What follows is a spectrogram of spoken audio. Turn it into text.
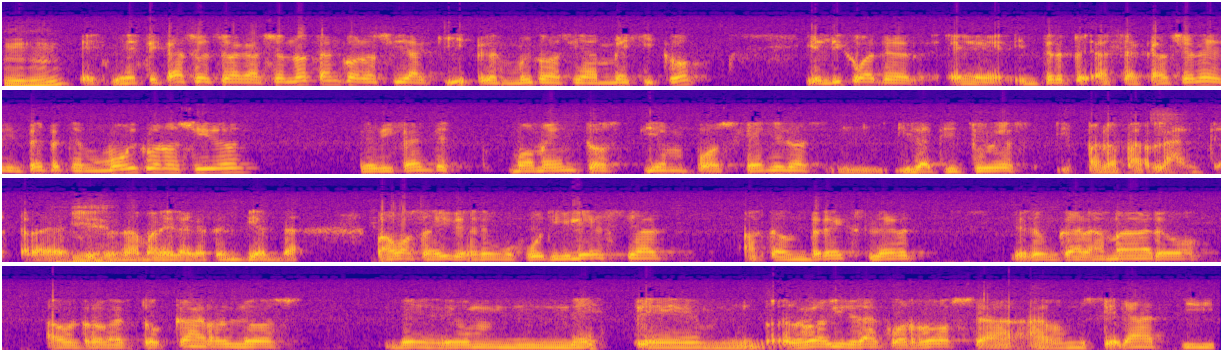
en este caso es una canción no tan conocida aquí, pero es muy conocida en México, y el disco va a tener eh, o sea, canciones de intérpretes muy conocidos de diferentes momentos, tiempos, géneros y, latitudes hispanoparlantes, para decirlo de una manera que se entienda. Vamos a ir desde un Julio Iglesias hasta un Drexler, desde un Calamaro a un Roberto Carlos, desde un este, Robbie Draco Rosa a un Cerati.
